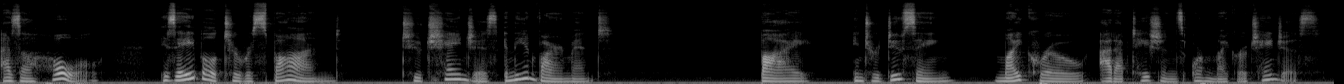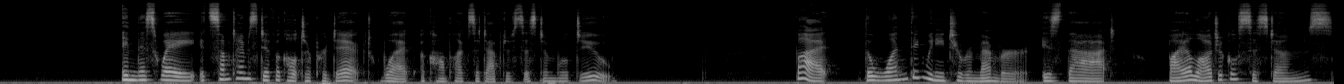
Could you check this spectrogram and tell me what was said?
as a whole is able to respond to changes in the environment by introducing micro adaptations or micro changes. In this way, it's sometimes difficult to predict what a complex adaptive system will do. But the one thing we need to remember is that biological systems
